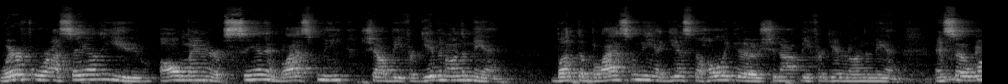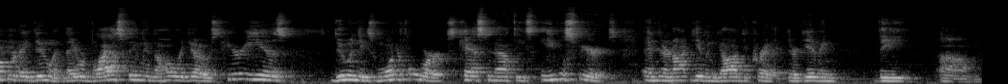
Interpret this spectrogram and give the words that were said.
Wherefore I say unto you, all manner of sin and blasphemy shall be forgiven unto men, but the blasphemy against the Holy Ghost should not be forgiven unto men. And so what were they doing? They were blaspheming the Holy Ghost. Here he is doing these wonderful works, casting out these evil spirits, and they're not giving God the credit. They're giving the um,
